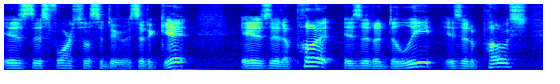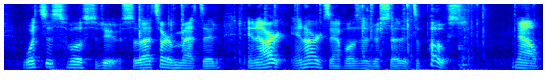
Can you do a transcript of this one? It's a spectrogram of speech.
is this form supposed to do? Is it a get? Is it a put? Is it a delete? Is it a post? What's it supposed to do? So that's our method. In our in our example, as I just said, it's a post. Now,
